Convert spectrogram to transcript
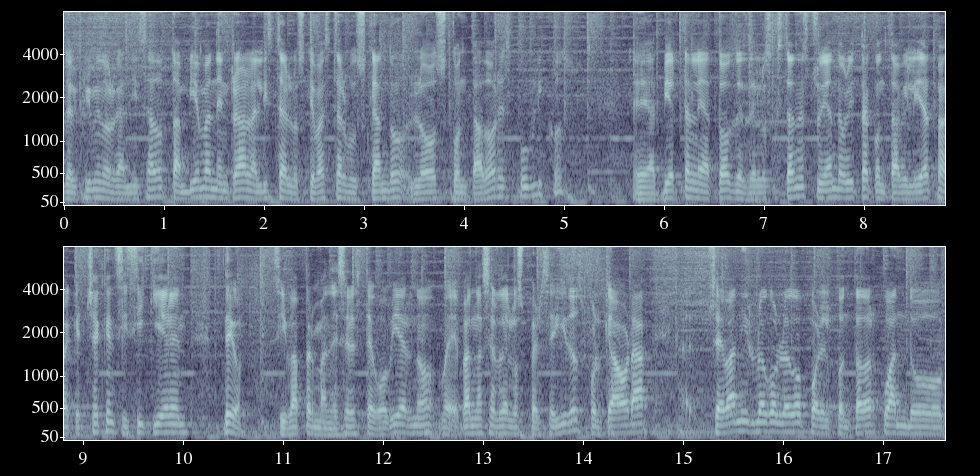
del crimen organizado, también van a entrar a la lista de los que va a estar buscando los contadores públicos. Eh, adviértanle a todos, desde los que están estudiando ahorita contabilidad, para que chequen si sí quieren, digo, si va a permanecer este gobierno, eh, van a ser de los perseguidos, porque ahora eh, se van a ir luego, luego por el contador cuando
